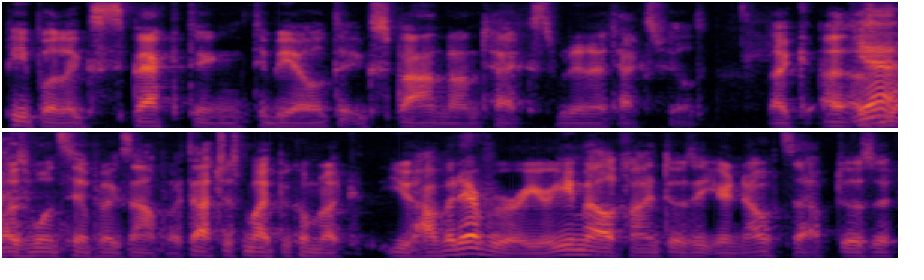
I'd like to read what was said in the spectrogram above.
people expecting to be able to expand on text within a text field. Like as, yeah. as, one simple example, like that just might become like you have it everywhere. Your email client does it, your Notes app does it,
